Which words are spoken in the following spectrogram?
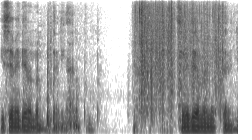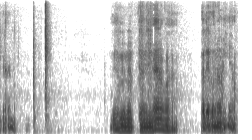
y se metieron los norteamericanos. Se metieron los norteamericanos. los norteamericanos a, la economía.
